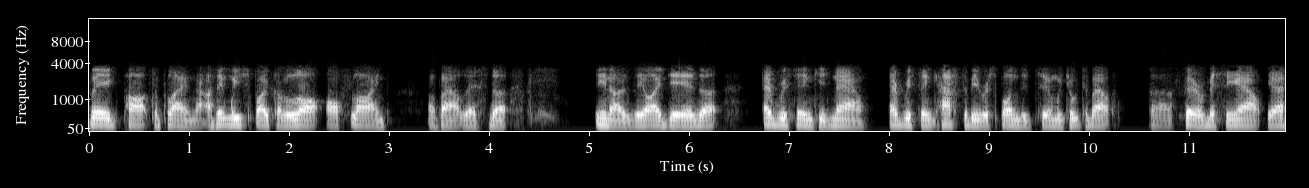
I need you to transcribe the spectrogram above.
big part to play in that. I think we spoke a lot offline about this that, you know, the idea that everything is now, everything has to be responded to. And we talked about uh, fear of missing out. Yeah.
